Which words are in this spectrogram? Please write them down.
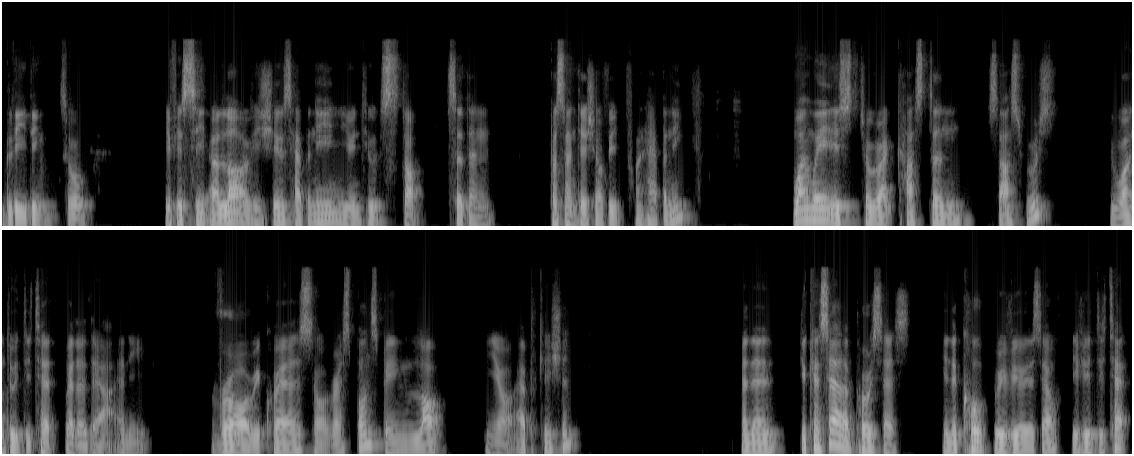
bleeding. So if you see a lot of issues happening, you need to stop certain percentage of it from happening. One way is to write custom SAST rules. You want to detect whether there are any raw requests or response being logged in your application. And then you can set a process in the code review itself. If you detect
